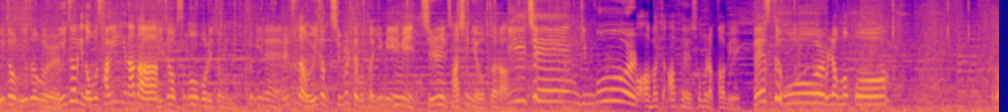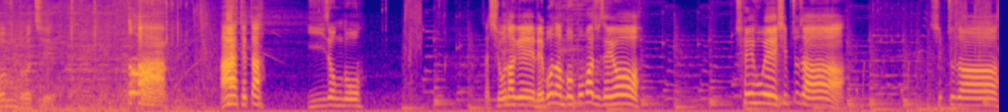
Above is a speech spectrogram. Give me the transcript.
의적 의적을. 의적이 너무 사기긴 하다. 의적 스노우볼이 좀 크긴 해. 1주자 의적 집을 때부터 이미 이미 질 자신이 없더라. 1층 김굴 어 아, 맞다. 앞에 소브라 까비. 베스트 굴 물량 먹고. 그럼 그렇지. 딱! 아 됐다. 이 정도 자 시원하게 레몬 한번 뽑아주세요. 최후의 10주자. 10주자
